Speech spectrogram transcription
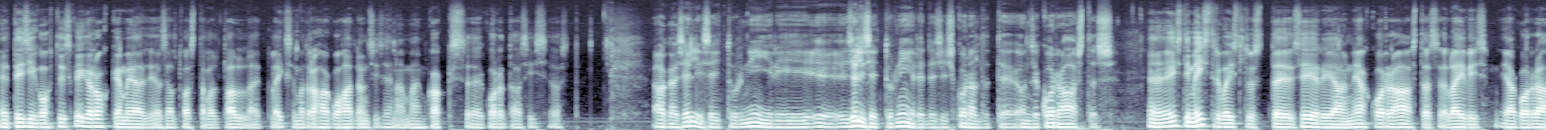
et esikoht siis kõige rohkem ja, ja sealt vastavalt alla, et väiksemad rahakohad on siis enam-vähem kaks korda sisseost. aga selliseid turniiri, selliseid turniire te siis korraldate, on see korra aastas? Eesti meistrivõistluste seeria on jah, korra aastas laivis ja korra,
